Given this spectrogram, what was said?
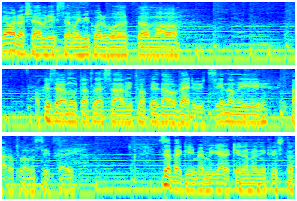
de arra sem emlékszem, hogy mikor voltam a, a közelmúltat leszámítva például a Verőcén, ami egy páratlanul szép hely. Zebegényben még el kéne menni, Kriszta.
